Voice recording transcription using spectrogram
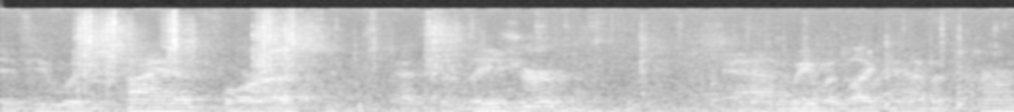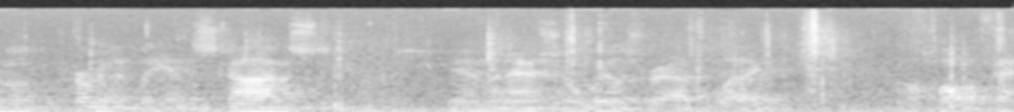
if you would sign it for us at your leisure. And we would like to have it perma- permanently ensconced in the National Wheelchair Athletic Hall of Fame.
